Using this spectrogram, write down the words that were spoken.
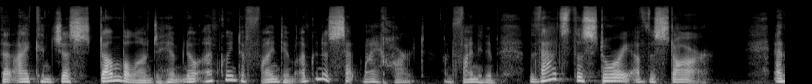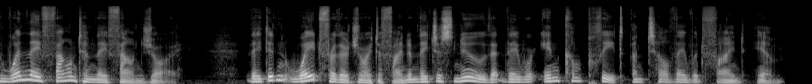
that I can just stumble onto him. No, I'm going to find him. I'm going to set my heart on finding him. That's the story of the star. And when they found him, they found joy. They didn't wait for their joy to find him. They just knew that they were incomplete until they would find him.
